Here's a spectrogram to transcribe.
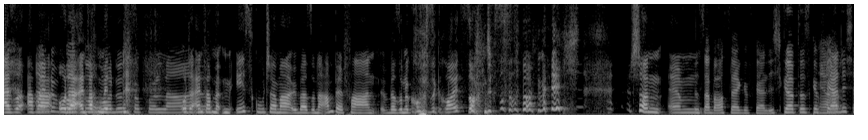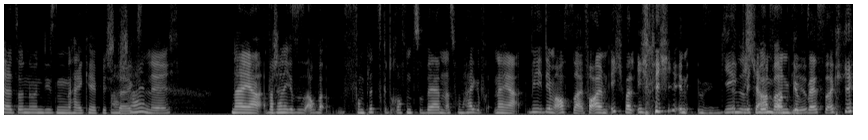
also aber oder einfach mit ohne Schokolade. oder einfach mit einem E-Scooter mal über so eine Ampel fahren, über so eine große Kreuzung. Das ist für mich schon ähm, Das ist aber auch sehr gefährlich. Ich glaube, das ist gefährlicher, als wenn du in diesen Haikäfig steigst. wahrscheinlich. Naja, wahrscheinlich ist es auch vom Blitz getroffen zu werden, als vom Hai gefressen. Naja, wie dem auch sei. Vor allem ich, weil ich nicht in jegliche Art von gehst. Gewässer gehe.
